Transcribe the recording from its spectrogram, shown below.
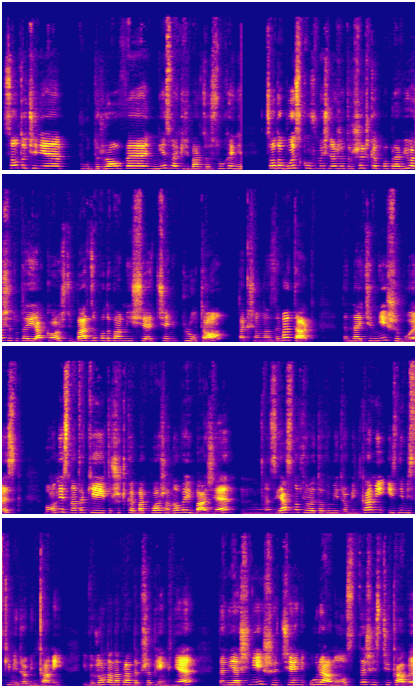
Są to cienie pudrowe, nie są jakieś bardzo suche. Nie... Co do błysków, myślę, że troszeczkę poprawiła się tutaj jakość. Bardzo podoba mi się cień Pluto, tak się on nazywa, tak. Ten najciemniejszy błysk, bo on jest na takiej troszeczkę bakłażanowej bazie mm, z jasno-fioletowymi drobinkami i z niebieskimi drobinkami. I wygląda naprawdę przepięknie. Ten jaśniejszy cień Uranus też jest ciekawy.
